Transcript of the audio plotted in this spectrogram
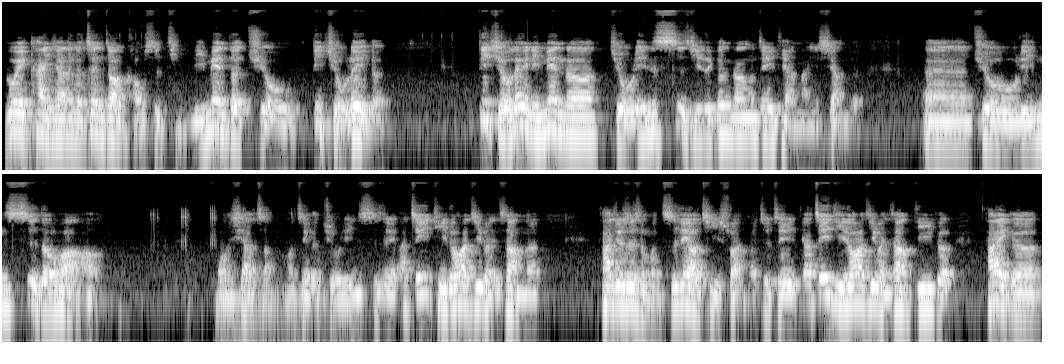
各位看一下那个证照考试题里面的九第九类的第九类里面呢，九零四其实跟刚刚这一题还蛮像的。呃，九零四的话哈，往下找啊，这个九零四这啊这一题的话，基本上呢，它就是什么资料计算啊，就这一啊这一题的话，基本上第一个它有个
